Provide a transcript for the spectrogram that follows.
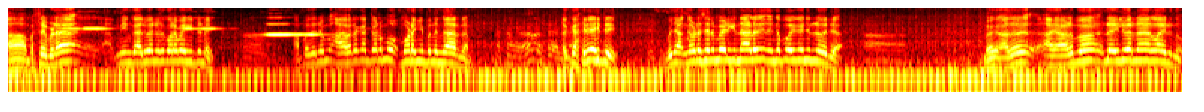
ആ പക്ഷെ ഇവിടെ മീൻകാർ വരുന്നത് കുറെ വൈകിട്ടുണ്ടേ. അപ്പൊ ഇതിനും അവരെ കച്ചവടം മു- മുടങ്ങിയപ്പോ നിങ്ങൾ കാരണം. കാര്യമായിട്ട് ഇപ്പൊ ഇവിടെ സ്ഥലം മേടിക്കുന്ന ആൾ നിങ്ങൾ പോയി കഴിഞ്ഞിട്ടുണ്ടോ വരിക? അത് അയാളിപ്പോ ഡെയിലി വരുന്ന ആളായിരുന്നു.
